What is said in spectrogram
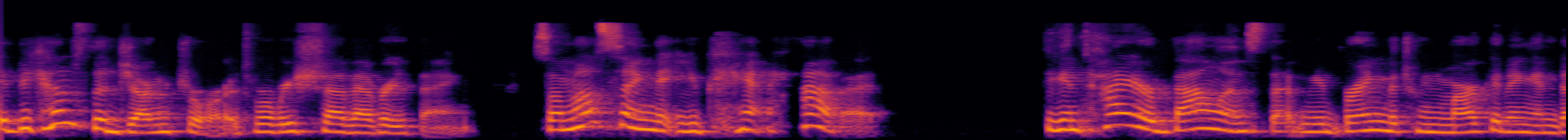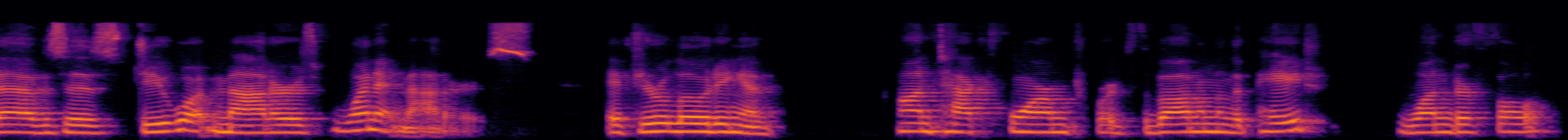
it becomes the junk drawer. It's where we shove everything. So I'm not saying that you can't have it. The entire balance that we bring between marketing and devs is do what matters when it matters. If you're loading a contact form towards the bottom of the page, wonderful.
